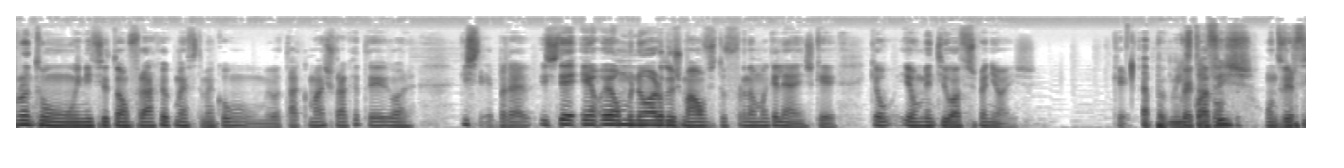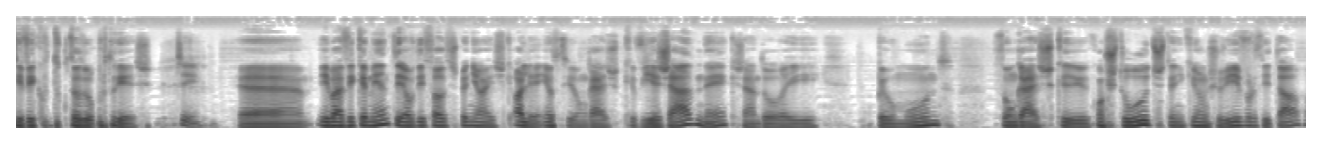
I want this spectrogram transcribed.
pronto, um início tão fraco, eu começo também com o meu ataque mais fraco até agora. Isto é, para- isto é, é, é o menor dos maus do Fernão Magalhães, que é que ele, ele mentiu aos espanhóis. Que é, Ah, para mim que é está um- fixe. um, dever cívico do todo português. Sim. Ah, e basicamente ele disse aos espanhóis: que, Olha, eu sou um gajo que viajado, né, que já andou aí pelo mundo, sou um gajo que, com estudos, tenho aqui uns livros e tal,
